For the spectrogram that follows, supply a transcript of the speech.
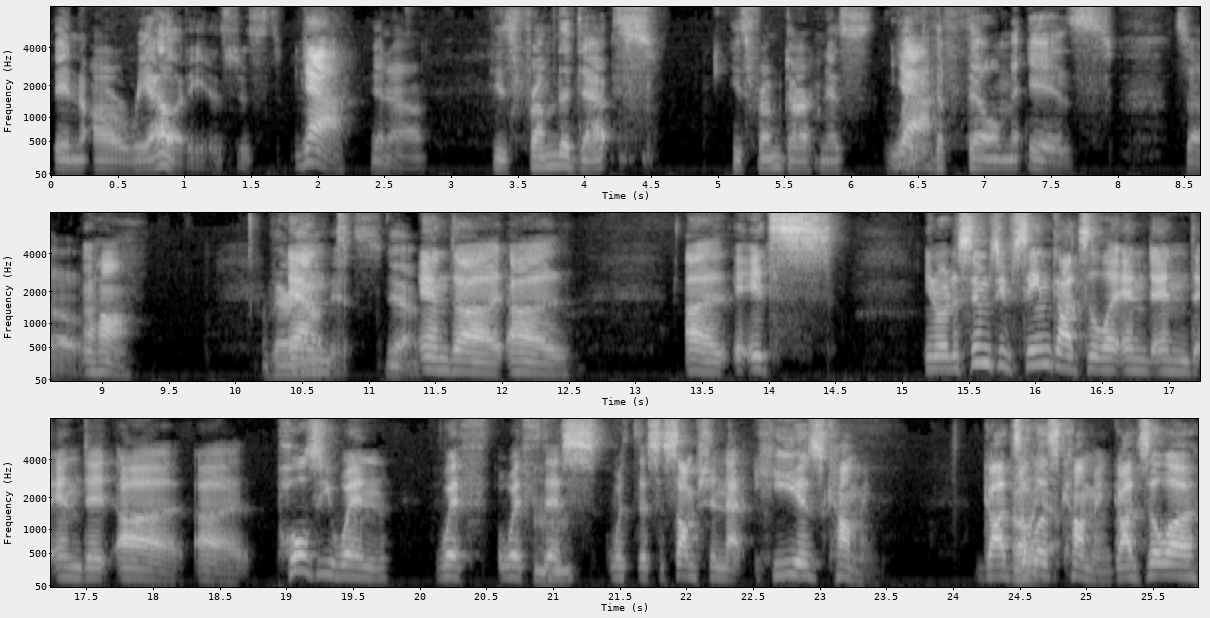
in our reality. Is just yeah, you know, he's from the depths, he's from darkness, yeah. like the film is. So uh huh, very and, obvious. Yeah, and uh, uh, uh, it's you know it assumes you've seen Godzilla and and and it uh uh pulls you in with with mm-hmm. this with this assumption that he is coming. Godzilla's oh, yeah. coming. Godzilla,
